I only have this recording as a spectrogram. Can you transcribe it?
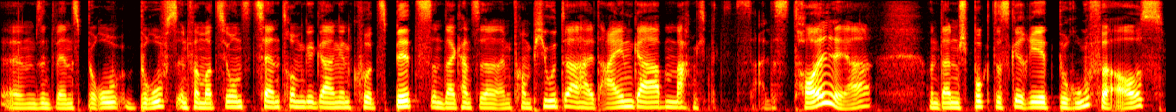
ähm, sind wir ins Büro, Berufsinformationszentrum gegangen, kurz BITS und da kannst du dann am Computer halt Eingaben machen. das ist alles toll, ja. Und dann spuckt das Gerät Berufe aus.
